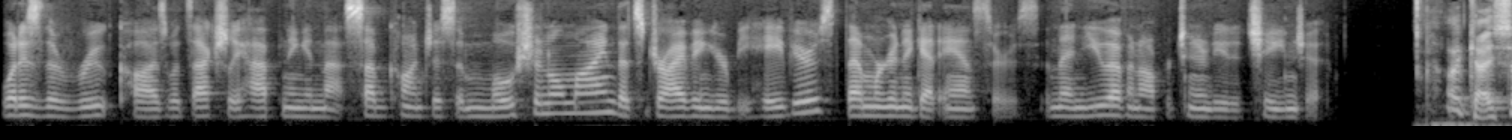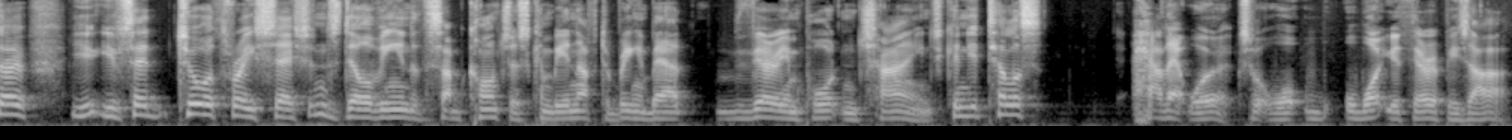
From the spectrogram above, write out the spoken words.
what is the root cause, what's actually happening in that subconscious emotional mind that's driving your behaviors, then we're going to get answers. And then you have an opportunity to change it. Okay, so you, have said two or three sessions delving into the subconscious can be enough to bring about very important change. Can you tell us how that works, or what your therapies are?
